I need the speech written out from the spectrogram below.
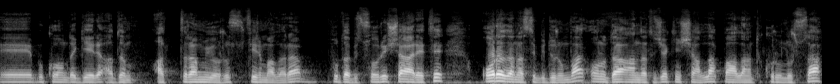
e, bu konuda geri adım attıramıyoruz firmalara? Bu da bir soru işareti. Orada nasıl bir durum var? Onu da anlatacak inşallah bağlantı kurulursa.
